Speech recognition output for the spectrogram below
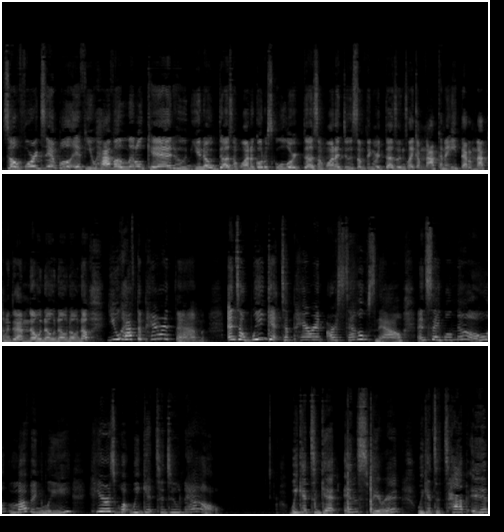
So for example, if you have a little kid who, you know, doesn't want to go to school or doesn't want to do something or doesn't like I'm not going to eat that, I'm not going to do that. No, no, no, no, no. You have to parent them. And so we get to parent ourselves now and say, "Well, no, lovingly, here's what we get to do now." We get to get in spirit, we get to tap in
